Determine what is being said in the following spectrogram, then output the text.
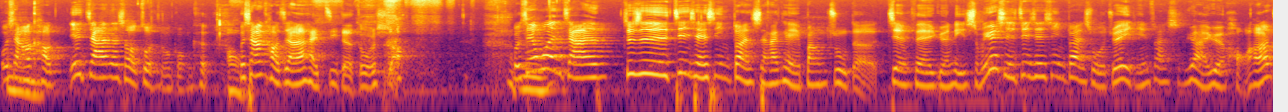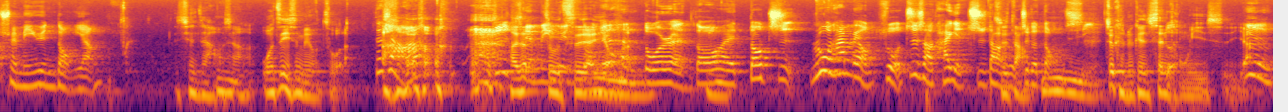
我想要考，因为佳恩那时候做很多功课，哦。我想要考佳恩还记得多少？我先问嘉恩，就是间歇性断食它可以帮助的减肥原理是什么？因为其实间歇性断食，我觉得已经算是越来越红了，好像全民运动一样。现在好像我自己是没有做了。但是好像 就是全民主运动，就是持人有很多人都会都知，如果他没有做，至少他也知道有这个东西。就可能跟生酮饮食一样，嗯，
